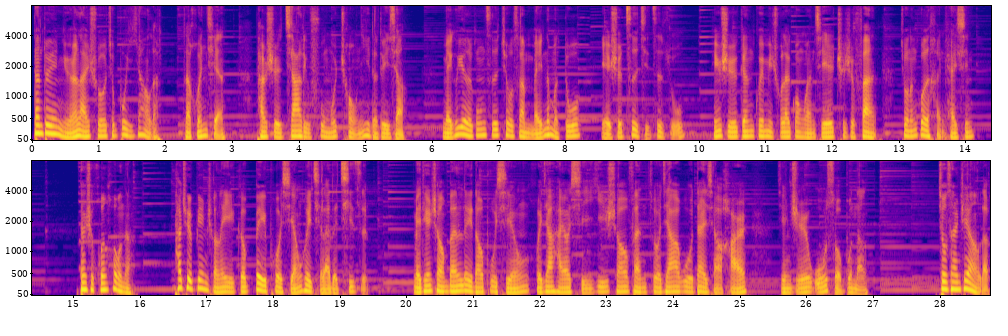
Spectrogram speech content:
但对于女人来说就不一样了，在婚前，她是家里父母宠溺的对象，每个月的工资就算没那么多，也是自给自足，平时跟闺蜜出来逛逛街、吃吃饭就能过得很开心。但是婚后呢，她却变成了一个被迫贤惠起来的妻子。每天上班累到不行，回家还要洗衣、烧饭、做家务、带小孩，简直无所不能。就算这样了，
